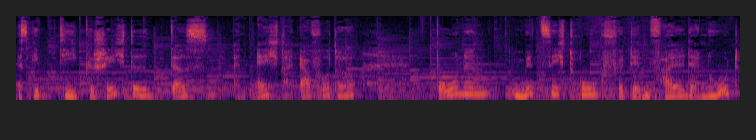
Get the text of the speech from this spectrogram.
Es gibt die Geschichte, dass ein echter Erfurter Bohnen mit sich trug für den Fall der Not,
